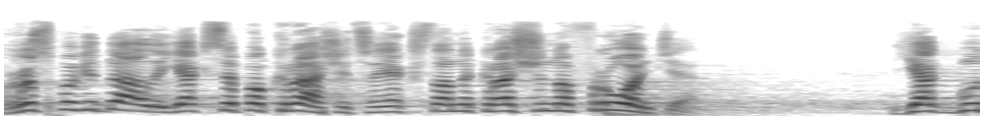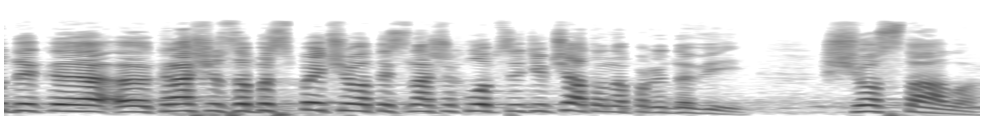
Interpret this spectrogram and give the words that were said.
Розповідали, як все покращиться, як стане краще на фронті, як буде е, е, краще забезпечуватись наші хлопці і дівчата на передовій. Що стало?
